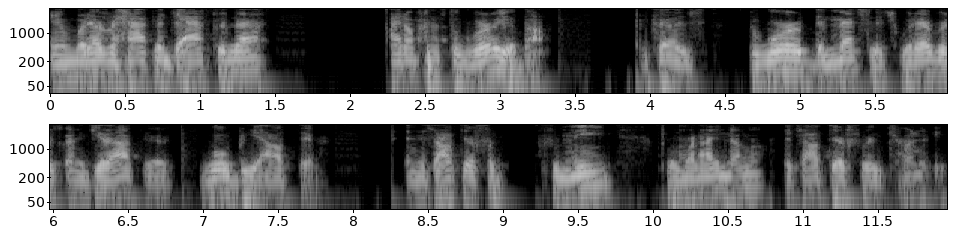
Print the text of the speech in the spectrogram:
And whatever happens after that, I don't have to worry about because the word, the message, whatever is going to get out there will be out there. And it's out there for, for me, from what I know, it's out there for eternity.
